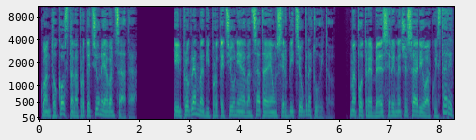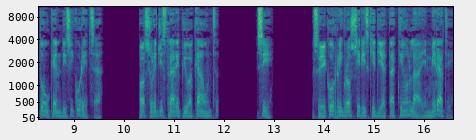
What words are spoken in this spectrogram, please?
Quanto costa la protezione avanzata? Il programma di protezione avanzata è un servizio gratuito, ma potrebbe essere necessario acquistare token di sicurezza. Posso registrare più account? Sì, se corri grossi rischi di attacchi online mirati,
